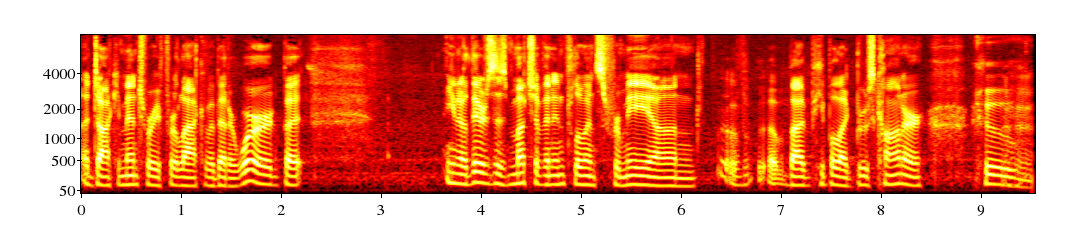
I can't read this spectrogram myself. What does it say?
a documentary for lack of a better word, but you know, there's as much of an influence for me on by people like Bruce Conner, who, mm-hmm.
